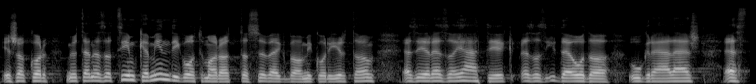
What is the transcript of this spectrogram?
és akkor, miután ez a címke mindig ott maradt a szövegbe, amikor írtam, ezért ez a játék, ez az ide-oda ugrálás, ezt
